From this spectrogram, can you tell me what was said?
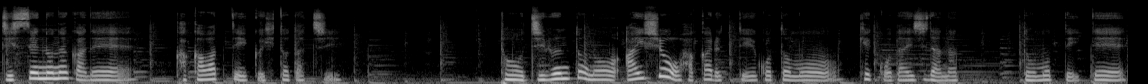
実践の中で関わっていく人たちと自分との相性を図るっていうことも結構大事だなと思っていて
